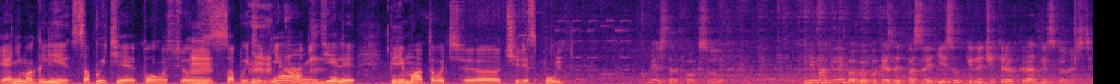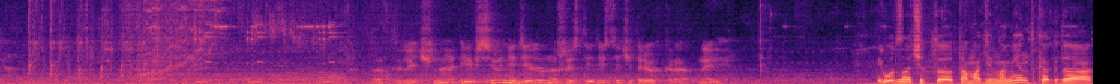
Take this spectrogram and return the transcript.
и они могли события полностью М. события дня, недели перематывать э, через пульт. Мистер Фоксвелл, не могли бы вы показать последние сутки на четырехкратной скорости? Отлично. И всю неделю на 64-кратной. И вот, значит, э, там один момент, когда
